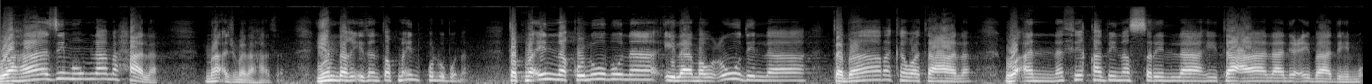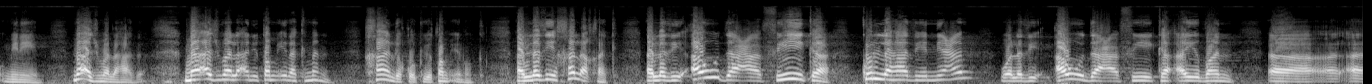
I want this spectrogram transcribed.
وهازمهم لا محالة. ما أجمل هذا. ينبغي إذا تطمئن قلوبنا. تطمئن قلوبنا إلى موعود الله تبارك وتعالى وأن نثق بنصر الله تعالى لعباده المؤمنين. ما أجمل هذا. ما أجمل أن يطمئنك من؟ خالقك يطمئنك. الذي خلقك الذي أودع فيك كل هذه النعم والذي أودع فيك أيضا آه،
